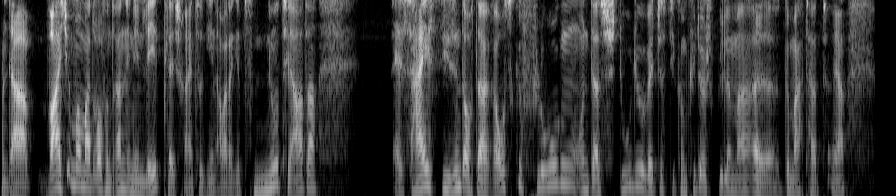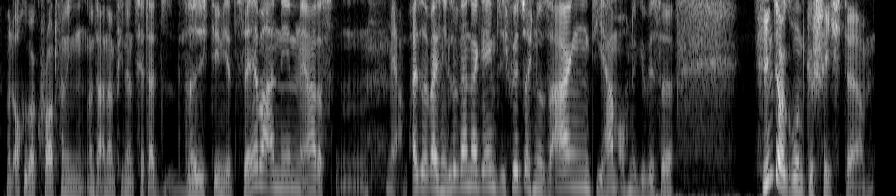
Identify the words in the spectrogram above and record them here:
Und da war ich immer mal drauf und dran, in den Late Pledge reinzugehen, aber da gibt es nur Theater. Es heißt, sie sind auch da rausgeflogen und das Studio, welches die Computerspiele äh, gemacht hat, ja, und auch über Crowdfunding unter anderem finanziert hat, soll sich dem jetzt selber annehmen. Ja, das, mm, ja, also weiß nicht, Lavender Games, ich würde es euch nur sagen, die haben auch eine gewisse Hintergrundgeschichte.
